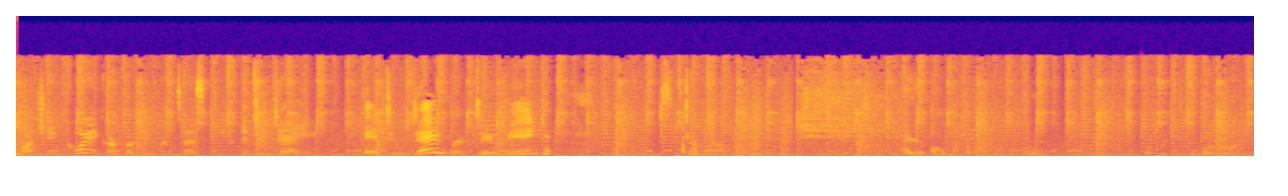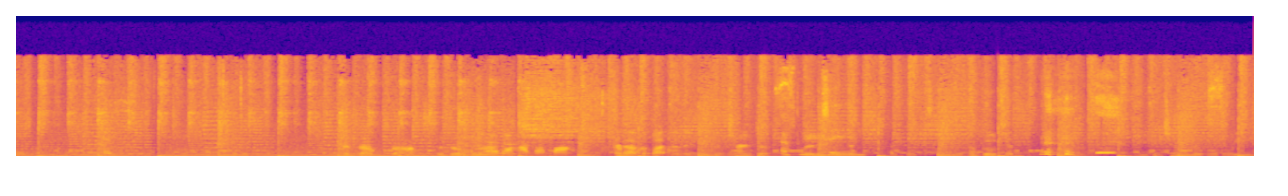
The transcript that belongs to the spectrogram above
You're watching Kawaii Unicorn Puppy Princess, and today, and today we're doing. How you? Oh my god. The big woman. It's It's a box. It's a another box. hot hot box. It has a button and then you can change it. A speed. booting. A booting. You can change it speed.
